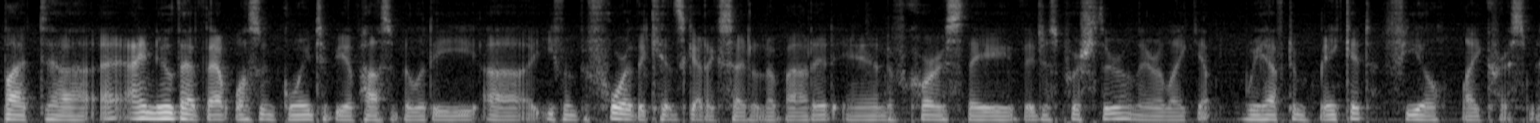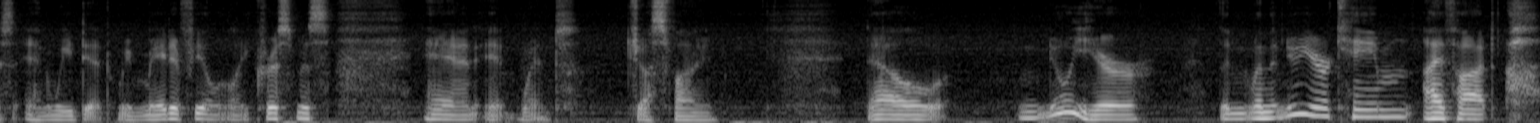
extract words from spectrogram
but uh, I knew that that wasn't going to be a possibility uh, even before the kids got excited about it. And of course, they, they just pushed through and they were like, yep, we have to make it feel like Christmas. And we did. We made it feel like Christmas, and it went just fine. Now, New Year, then when the New Year came, I thought, oh,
